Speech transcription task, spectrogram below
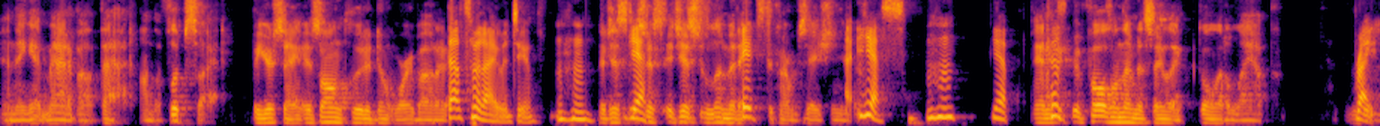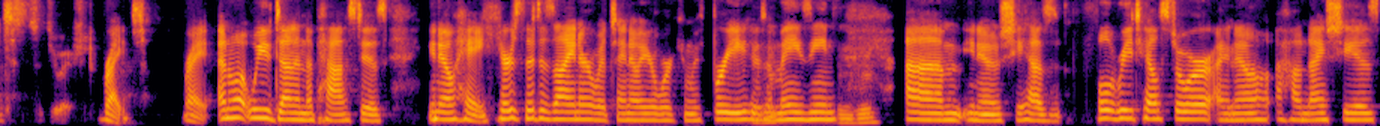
and they get mad about that on the flip side? But you're saying it's all included. Don't worry about it. That's what I would do. Mhm. it just, yeah. it's just it just eliminates It's- the conversation. Yes. Hmm And it, falls on them to say like, don't let a lamp Right. situation. Right. Right. And what we've done in the past is, you know, hey, here's the designer, which I know you're working with Bree, who's Mhm. amazing. Mhm. Um, you know, she has a full retail store. I know how nice she is.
